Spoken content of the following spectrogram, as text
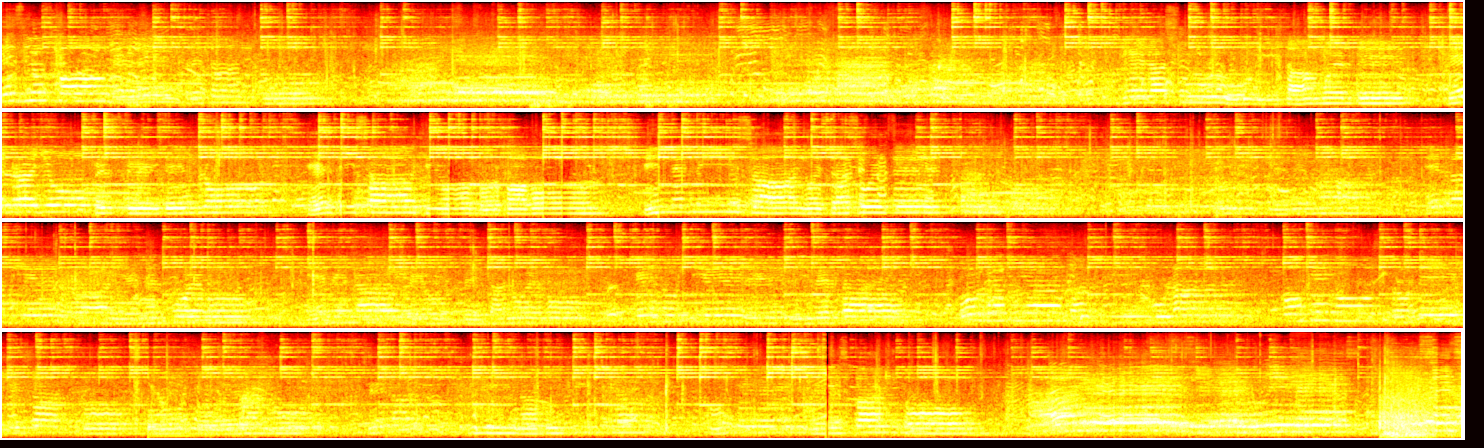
es Dios con él entre tanto. de la súbita muerte, el rayo peste y temblor, el trisagio, por favor, indemniza nuestra suerte. Nos protege tanto, soberano, de la divina justicia, espanto.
